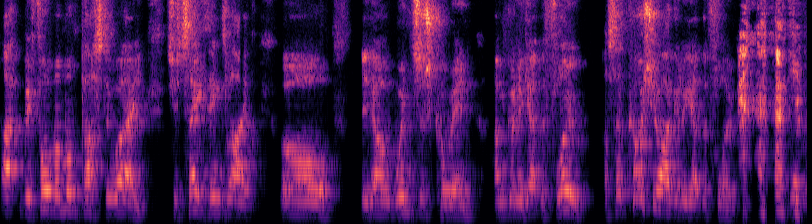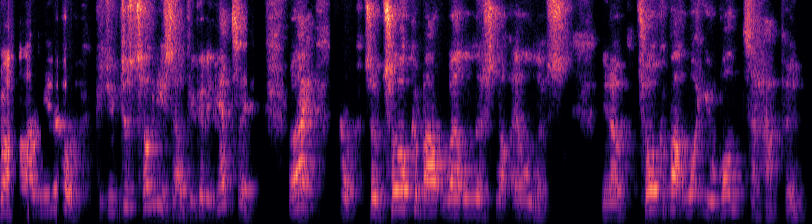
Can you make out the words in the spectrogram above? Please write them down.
Uh, before my mum passed away, she'd say things like, "Oh, you know, winter's coming. I'm going to get the flu." I said, "Of course you are going to get the flu. you are. How you know? Because you've just told yourself you're going to get it, right? Yeah. So, so talk about wellness, not illness. You know, talk about what you want to happen,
